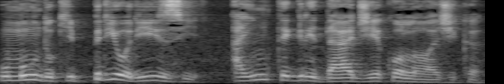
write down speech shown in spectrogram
Um mundo que priorize a integridade ecológica.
